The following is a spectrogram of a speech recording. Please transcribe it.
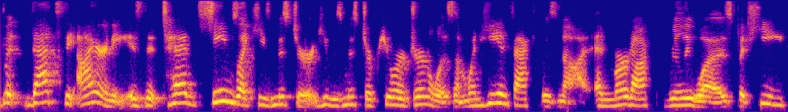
but that's the irony is that Ted seems like he's Mr. He was Mr. Pure journalism when he in fact was not. And Murdoch really was, but he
